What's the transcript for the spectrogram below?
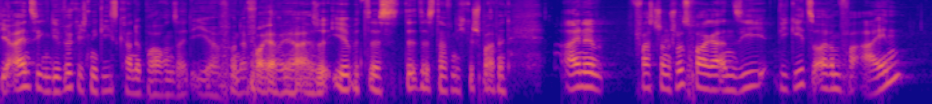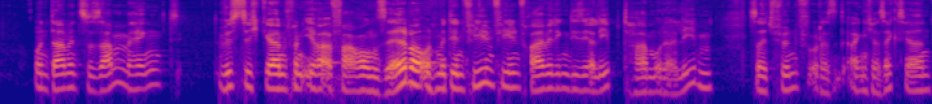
die einzigen, die wirklich eine Gießkanne brauchen, seid ihr von der Feuerwehr. Also ihr, das, das darf nicht gespart werden. Eine fast schon Schlussfrage an Sie. Wie geht es eurem Verein? Und damit zusammenhängt, wüsste ich gern von Ihrer Erfahrung selber und mit den vielen, vielen Freiwilligen, die Sie erlebt haben oder erleben seit fünf oder eigentlich ja sechs Jahren.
